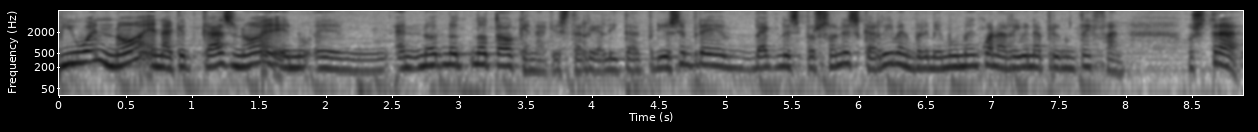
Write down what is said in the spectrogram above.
viuen no? en aquest cas, no? En, en, en, no, no, no toquen aquesta realitat. Però jo sempre veig les persones que arriben, per el moment quan arriben a preguntar i fan ostres,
